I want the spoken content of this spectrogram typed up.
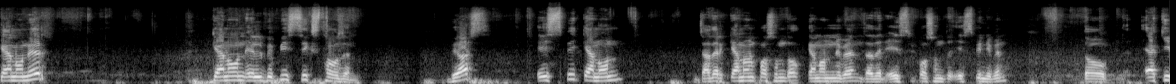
ক্যাননের, Canon LBP six thousand viewers HP Canon, যাদের ক্যানন পছন্দ, ক্যানন নেবেন, যাদের এইচপি পছন্দ এইচপি নেবেন। তো একই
